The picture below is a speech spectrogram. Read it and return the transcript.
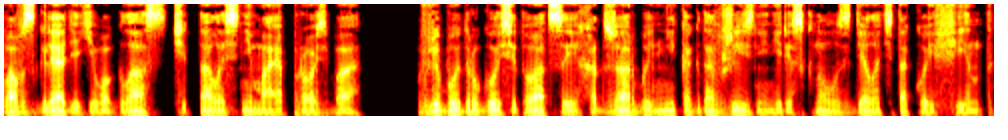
Во взгляде его глаз читалась немая просьба. В любой другой ситуации Хаджар бы никогда в жизни не рискнул сделать такой финт.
